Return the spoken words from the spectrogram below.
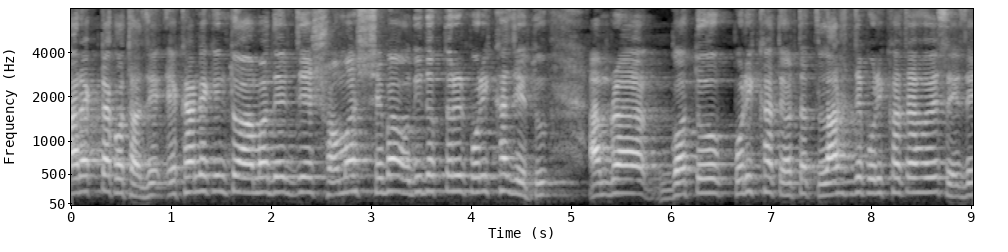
আর একটা কথা যে, এখানে কিন্তু আমাদের যে সমাজ সেবা অধিদপ্তরের পরীক্ষা যেহেতু, আমরা গত পরীক্ষাতে, অর্থাৎ লাস্ট যে পরীক্ষাটা হয়েছে যে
